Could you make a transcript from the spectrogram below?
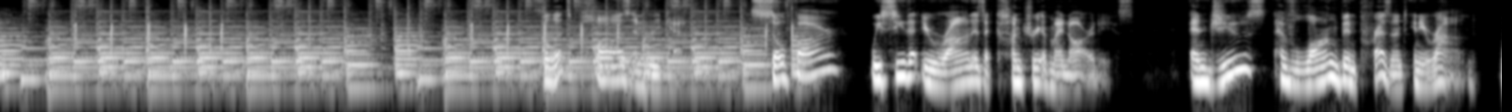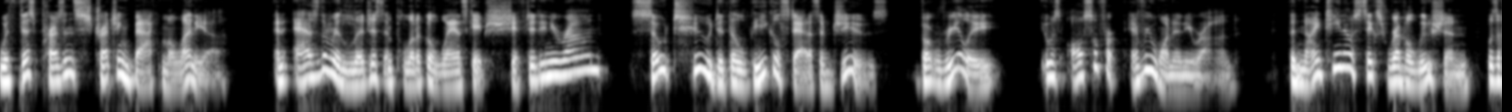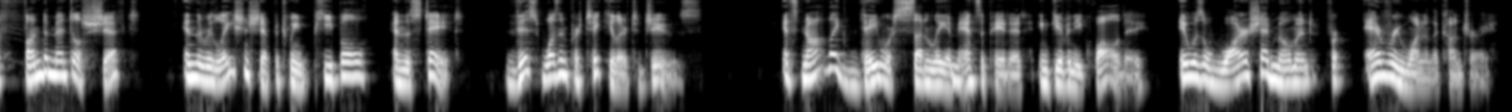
So let's pause and recap. So far, we see that Iran is a country of minorities, and Jews have long been present in Iran, with this presence stretching back millennia. And as the religious and political landscape shifted in Iran, so too did the legal status of Jews. But really, it was also for everyone in Iran. The 1906 revolution was a fundamental shift in the relationship between people and the state. This wasn't particular to Jews. It's not like they were suddenly emancipated and given equality. It was a watershed moment for everyone in the country.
